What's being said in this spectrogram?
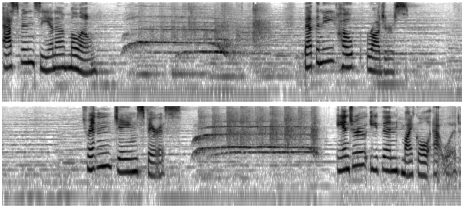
Aspen Sienna Malone. Bethany Hope Rogers. Trenton James Ferris. Andrew Ethan Michael Atwood.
